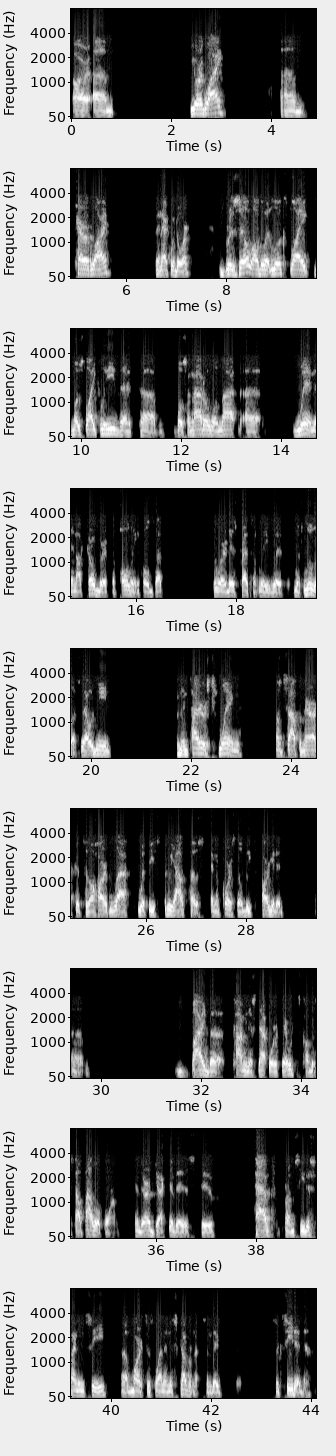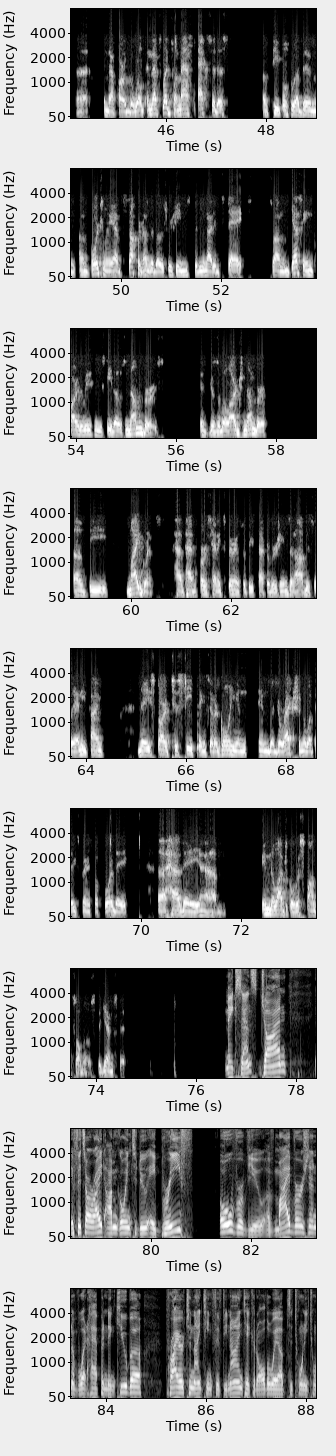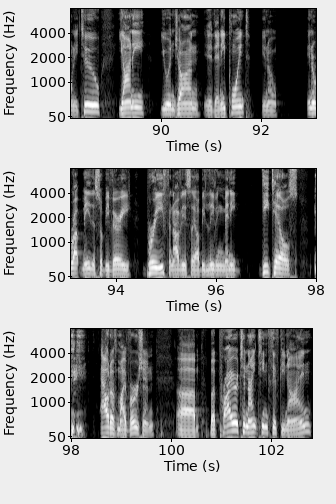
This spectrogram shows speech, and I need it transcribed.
are um, Uruguay, um, Paraguay, and Ecuador. Brazil, although it looks like most likely that um, Bolsonaro will not uh, win in October if the polling holds up to where it is presently with, with Lula. So that would mean an entire swing of South America to the hard left with these three outposts. And of course, they'll be targeted um, by the communist network there, which is called the Sao Paulo Forum. And their objective is to have from sea to shining sea uh, Marxist Leninist governments. And they've succeeded uh, in that part of the world. And that's led to a mass exodus of people who have been, unfortunately, have suffered under those regimes to the United States. So I'm guessing part of the reason you see those numbers is because of a large number of the migrants have had firsthand experience with these type of regimes, and obviously, anytime they start to see things that are going in in the direction of what they experienced before, they uh, have a um, immunological response almost against it. Makes sense. John, if it's all right, I'm going to do a brief overview of my version of what happened in Cuba prior to 1959, take it all the way up to 2022. Yane, you and John, at any point, you know, interrupt me. This will be very brief, and obviously, I'll be leaving many details out of my version. Um, but prior to 1959,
